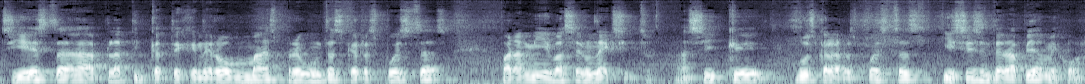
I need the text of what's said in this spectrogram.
si esta plática te generó más preguntas que respuestas, para mí va a ser un éxito. Así que busca las respuestas y si es en terapia, mejor.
